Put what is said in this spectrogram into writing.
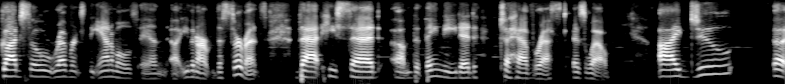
God so reverenced the animals and uh, even our the servants that He said um, that they needed to have rest as well. I do. Uh,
